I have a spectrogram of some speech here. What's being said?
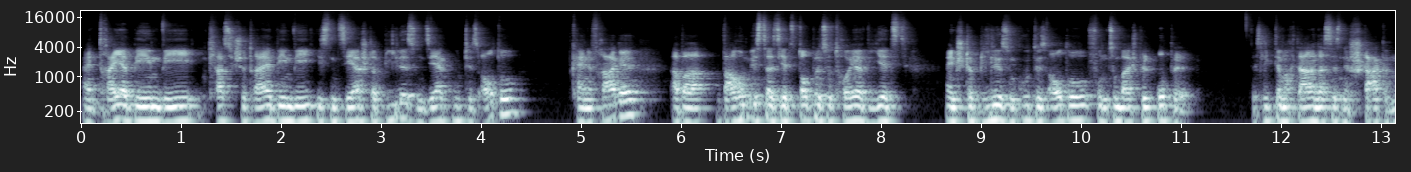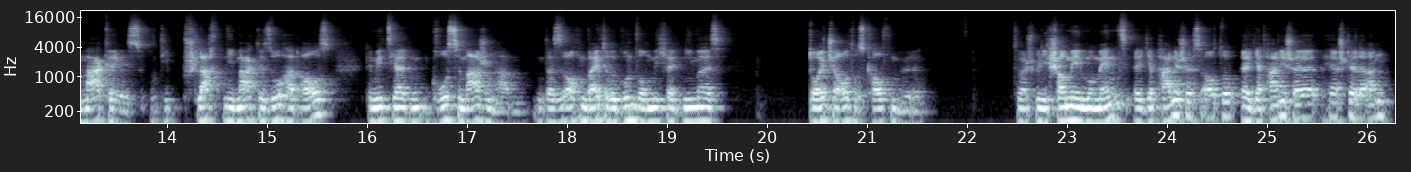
ein Dreier BMW, klassischer Dreier BMW ist ein sehr stabiles und sehr gutes Auto keine Frage. Aber warum ist das jetzt doppelt so teuer wie jetzt ein stabiles und gutes Auto von zum Beispiel Opel? Das liegt einfach daran, dass es eine starke Marke ist und die schlachten die Marke so hart aus, damit sie halt große Margen haben. Und das ist auch ein weiterer Grund, warum ich halt niemals deutsche Autos kaufen würde. Zum Beispiel, ich schaue mir im Moment äh, japanisches Auto, äh, japanische Hersteller an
